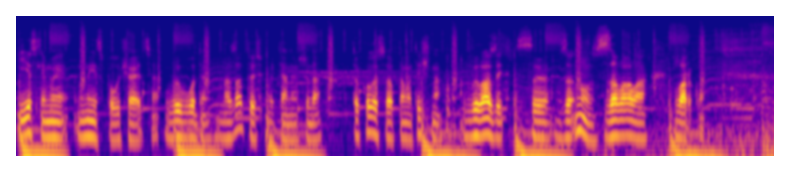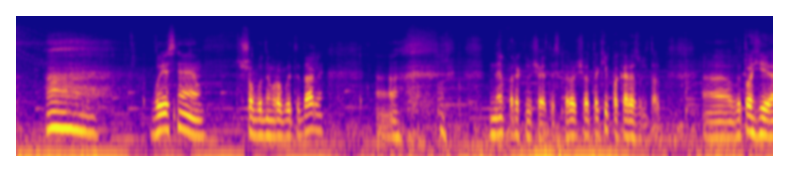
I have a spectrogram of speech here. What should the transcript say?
І якщо ми низ, виходить, виводимо назад, тобто ми тягнемо сюди, то колесо автоматично вилазить з, ну, з завала в арку. Виясняємо, що будемо робити далі. Не переключайтесь. Коротше, от такий поки результат. В ітогі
